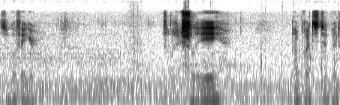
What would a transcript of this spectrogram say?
So go figure. So actually, I'm quite stupid.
